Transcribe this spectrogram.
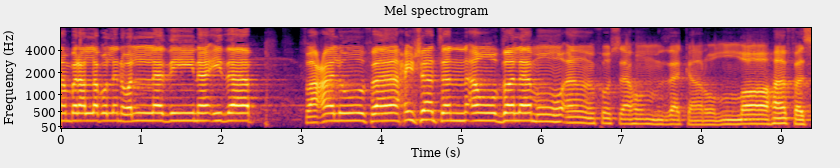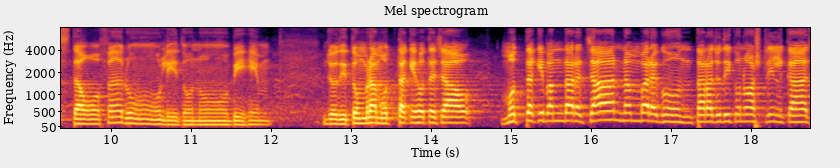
নম্বর আল্লাহ বললেন ওয়াল্লাযীনা ইযা فعلوا فاحشة أو ظلموا أنفسهم ذكروا الله فاستغفروا لذنوبهم যদি তোমরা মোত্তাকি হতে চাও মোত্তাকি বান্দার চার নম্বরে গুণ তারা যদি কোনো অশ্লীল কাজ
